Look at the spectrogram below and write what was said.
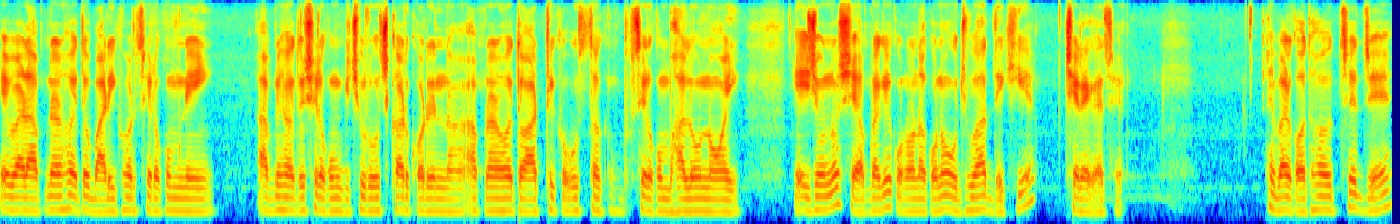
এবার আপনার হয়তো বাড়িঘর সেরকম নেই, আপনি হয়তো সেরকম কিছু রোজগার করেন না, আপনার হয়তো আর্থিক অবস্থা সেরকম ভালো নয়। এই জন্য সে আপনাকে কোনো না কোনো অজুহাত দেখিয়ে ছেড়ে গেছে। এবার কথা হচ্ছে যে,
